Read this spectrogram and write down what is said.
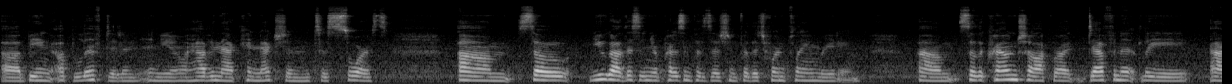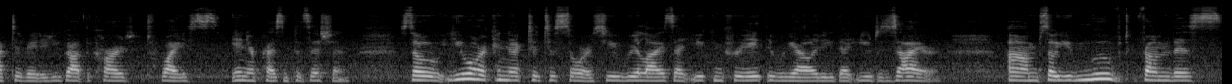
uh, being uplifted and, and you know having that connection to source. Um, so you got this in your present position for the twin flame reading. Um, so the crown chakra definitely activated. You got the card twice in your present position. So you are connected to source. You realize that you can create the reality that you desire. Um, so you've moved from this,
